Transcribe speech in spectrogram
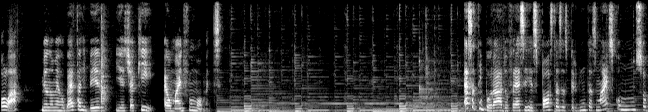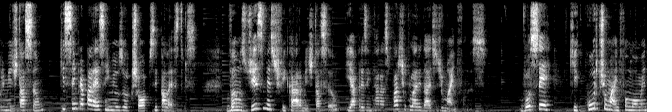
Olá, meu nome é Roberta Ribeiro e este aqui é o Mindful Moment. Essa temporada oferece respostas às perguntas mais comuns sobre meditação que sempre aparecem em meus workshops e palestras. Vamos desmistificar a meditação e apresentar as particularidades de mindfulness. Você que curte o Mindful Moment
